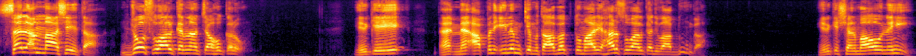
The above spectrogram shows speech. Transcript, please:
سل معاشیتا جو سوال کرنا چاہو کرو۔ یعنی کہ میں اپنے علم کے مطابق تمہارے ہر سوال کا جواب دوں گا۔ یعنی کہ شرماؤ نہیں،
